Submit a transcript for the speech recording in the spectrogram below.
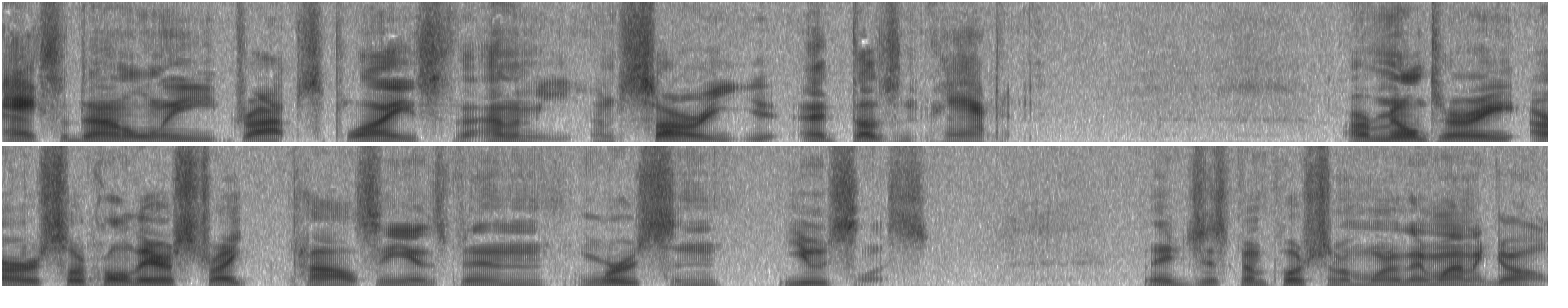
accidentally drop supplies to the enemy. I'm sorry, it doesn't happen. Our military, our so-called airstrike policy has been worse and useless. They've just been pushing them where they want to go.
